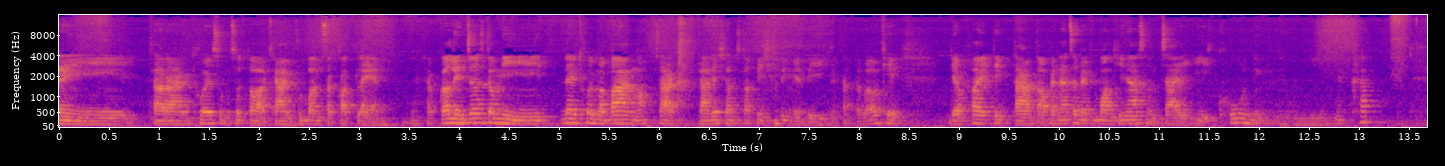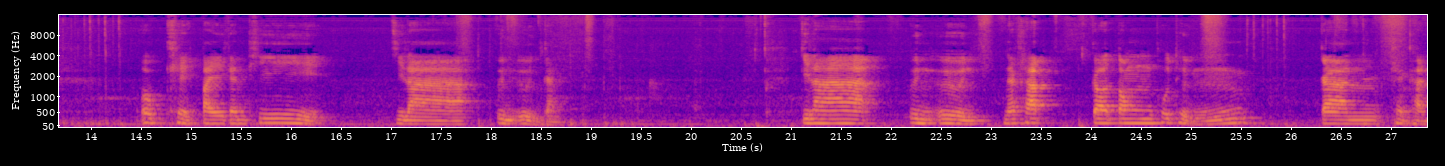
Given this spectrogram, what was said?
ในตารางถ้วยสูงสุดต่อการฟุตบอลสกอตแลนด์นะครับก็เรนเจอร์สก็มีได้ถ้วยมาบ้างเนาะจากการได้แชมป์สกอตติชพรีเมียร์ลีกนะครับแต่ว่าโอเค เดี๋ยวค่อยติดตามต่อไปน่าจะเป็นฟุตบอลที่น่าสนใจอีกคู่หนึ่งในวันนี้นะครับ โอเค ไปกันที่กีฬาอื่นๆกัน กีฬาอื่นๆนะครับ ก็ต้องพูดถึงการแข่งขัน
